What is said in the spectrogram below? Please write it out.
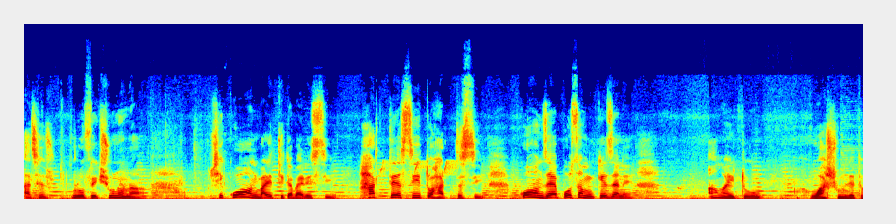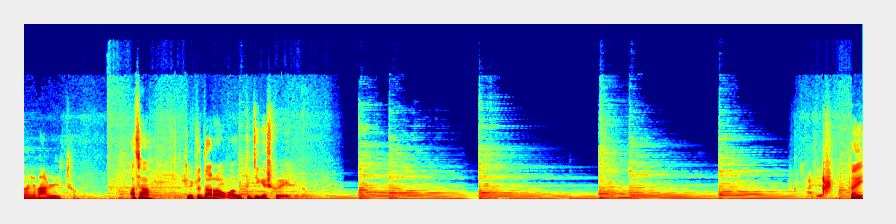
আচ্ছা রফিক শুনো না সে কোন বাড়ির থেকে বাইরেছি হাঁটতে আসছি তো হাঁটতেছি। কোন যায় পৌঁছাম কে জানে? আমার একটু ওয়াশরুমে যেতে হলে ভালো হতো আচ্ছা তুমি একটু দাঁড়াও আমি একটু জিজ্ঞেস করে গেলাম এই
